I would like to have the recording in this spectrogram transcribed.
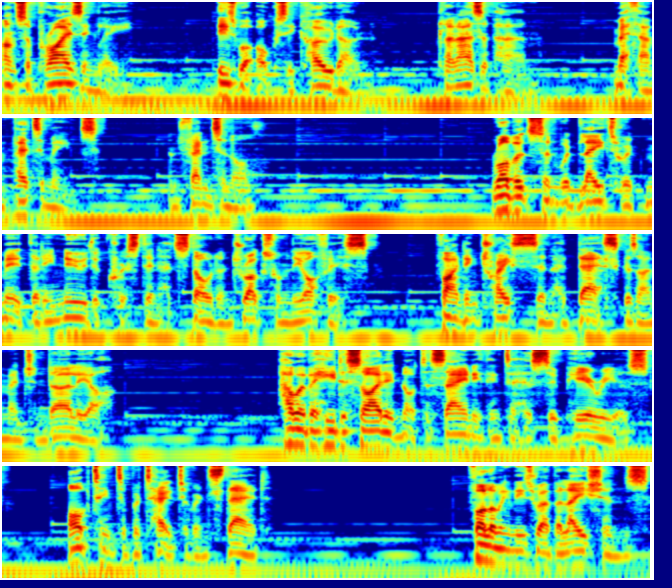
Unsurprisingly, these were oxycodone, clonazepam, methamphetamines, and fentanyl. Robertson would later admit that he knew that Kristin had stolen drugs from the office, finding traces in her desk as I mentioned earlier. However, he decided not to say anything to his superiors, opting to protect her instead. Following these revelations,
